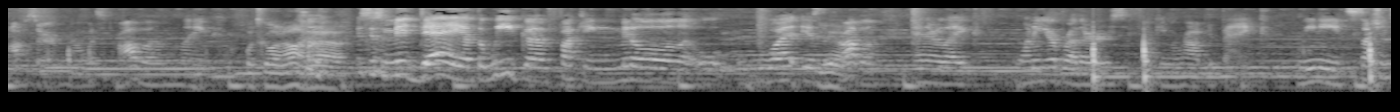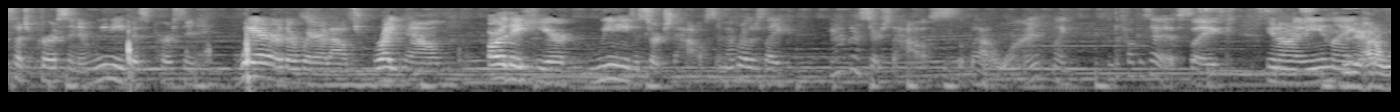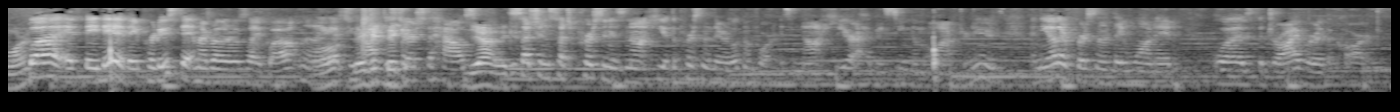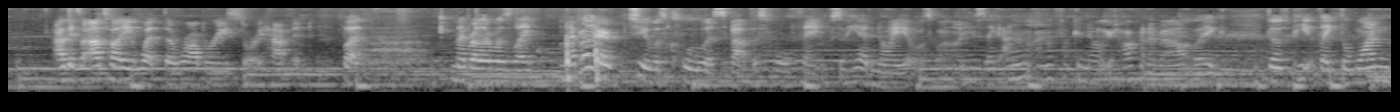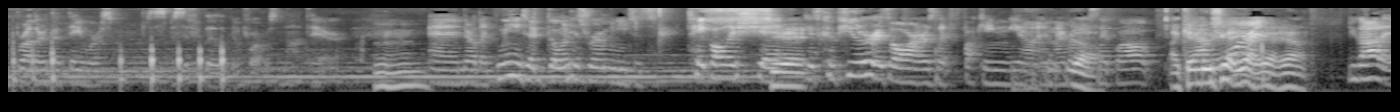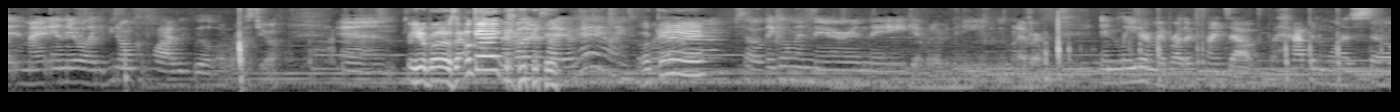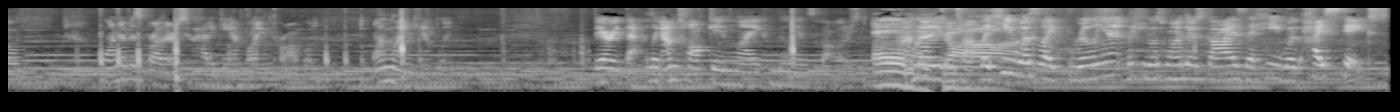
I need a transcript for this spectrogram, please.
"Officer, what's the problem? Like, What's going on? Yeah. this is midday of the week of fucking middle. What is the Yeah. problem?" And they're like, "One of your brothers fucking robbed a bank. We need such and such person, and we need this person. Where are their whereabouts right now? Are they here? We need to search the house." And my brother's like, "You're not gonna search the house without a warrant. Like, what the fuck is this? Like, you know what I mean? Like." They had a warrant? But if they did, they produced it, and my brother was like, "Well, then I guess you have get- to get- search the house. Yeah, they get- such and such person is not here. The person that they were looking for is not here. I haven't seen them all afternoons. And the other person that they wanted was the driver of the car. I'll get. To, I'll tell you what the robbery story happened, but." My brother was like, my brother too was clueless about this whole thing, so he had no idea what was going on. He was like, I don't, I don't fucking know what you're talking about. Like, those people, like the one brother that they were specifically looking for was not there Mm-hmm. and they're like, we need to go in his room. We need to take all his shit. Shit. His computer is ours. Like fucking, you know. And my brother's Yeah. like, well, I can't do shit. Yeah, warrant. yeah, yeah. you got it. And my and they were like, if you don't comply, we will arrest you. And And your brother was like, okay. my brother's like, okay, like, Okay. whatever. So they go in there and they get whatever they need and whatever. and later my brother finds out what happened was so one of his brothers who had a gambling problem, online gambling, very bad. Like I'm talking like millions of dollars. Oh I'm my not even talking. Like he was like brilliant, but he was one of those guys that he was high stakes,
